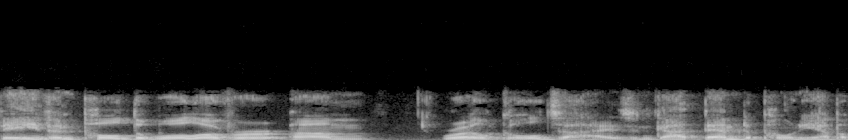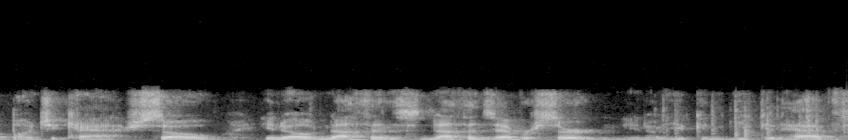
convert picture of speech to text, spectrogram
they even pulled the wool over um, Royal Gold's eyes and got them to pony up a bunch of cash. So you know nothing's nothing's ever certain. You know you can you can have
